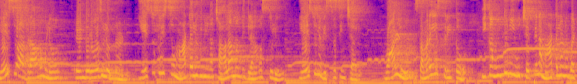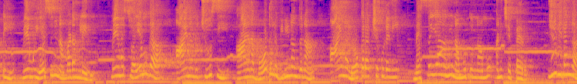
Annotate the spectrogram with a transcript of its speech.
యేసు ఆ గ్రామములో రెండు రోజులున్నాడు. యేసుక్రీస్తు మాటలు వినిన చాలామంది గ్రామస్తులు యేసును విశ్వసించారు. వాళ్ళు సమరయ స్త్రీతో ఇక ముందు నీవు చెప్పిన మాటలను బట్టి మేము యేసుని నమ్మడం లేదు. మేము స్వయంగా ఆయనను చూసి ఆయన బోధలు వినినందున ఆయన లోకరక్షకుడని మెస్సయ్య అని నమ్ముతున్నాము అని చెప్పారు. ఈ విధంగా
